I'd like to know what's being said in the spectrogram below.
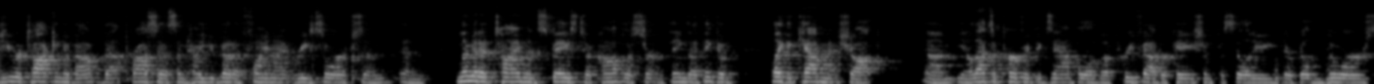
you were talking about that process and how you've got a finite resource and, and limited time and space to accomplish certain things, I think of like a cabinet shop. Um, you know, that's a perfect example of a prefabrication facility. They're building doors,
